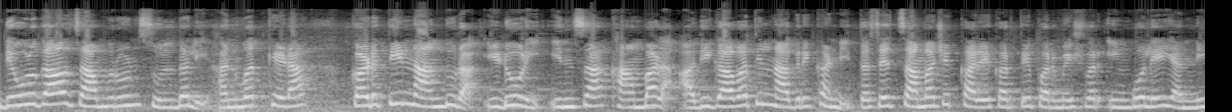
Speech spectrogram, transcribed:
देऊळगाव जांभरुण सुलदली हनवतखेडा कडती नांदुरा इडोळी इंचा खांबाळा आदी गावातील नागरिकांनी तसेच सामाजिक कार्यकर्ते परमेश्वर इंगोले यांनी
